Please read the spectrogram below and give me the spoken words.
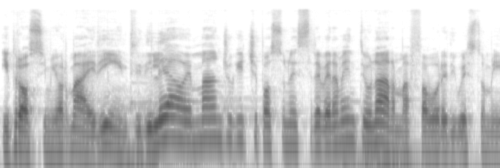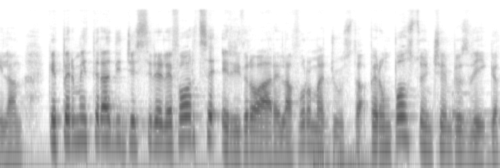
I prossimi ormai rientri di Leao e Mandzukic possono essere veramente un'arma a favore di questo Milan, che permetterà di gestire le forze e ritrovare la forma giusta per un posto in Champions League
